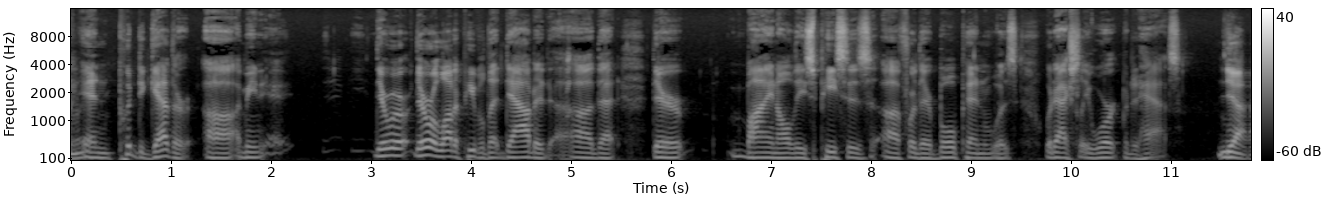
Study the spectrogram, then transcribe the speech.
and- and put together. Uh, I mean, there were there were a lot of people that doubted uh, that they're buying all these pieces uh, for their bullpen was would actually work, but it has. yeah,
